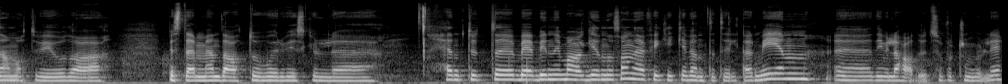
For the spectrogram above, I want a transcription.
Da måtte vi jo da bestemme en dato hvor vi skulle hente ut eh, babyen i magen og sånn. Jeg fikk ikke vente til termin. Eh, De ville ha det ut så fort som mulig.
